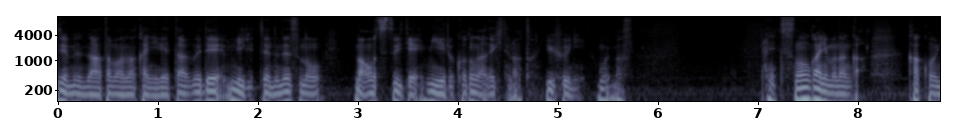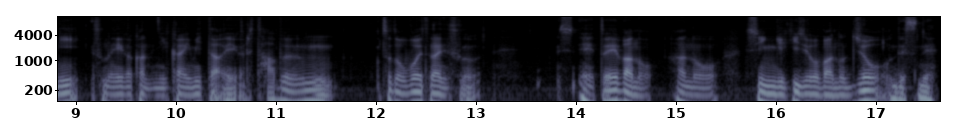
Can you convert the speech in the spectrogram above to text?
自分の頭の中に入れた上で見るっていうので、その、まあ落ち着いて見えることができたなというふうに思います。えっと、その他にもなんか過去にその映画館で2回見た映画で多分ちょっと覚えてないんですけど、えっと、エヴァのあの新劇場版のジョーですね。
